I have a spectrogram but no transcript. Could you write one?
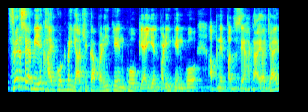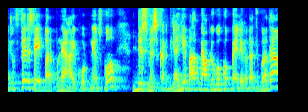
फिर से अभी एक हाई कोर्ट में याचिका पड़ी कि इनको पीआईएल पड़ी कि इनको अपने पद से हटाया जाए, जो फिर से एक बार पुनः हाई कोर्ट ने उसको डिसमिस कर दिया। ये बात मैं आप लोगों को पहले बता चुका था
